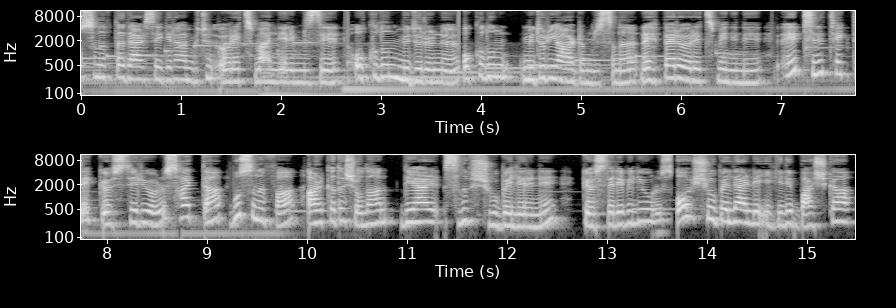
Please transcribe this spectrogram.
sınıfta derse giren bütün öğretmenlerimizi, okulun müdürünü, okulun müdür yardımcısını, rehber öğretmenini hepsini tek tek gösteriyoruz. Hatta bu sınıfa arkadaş olan diğer sınıf şubelerini gösterebiliyoruz. O şubelerle ilgili başka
